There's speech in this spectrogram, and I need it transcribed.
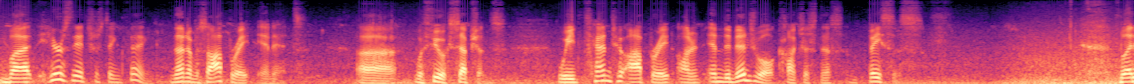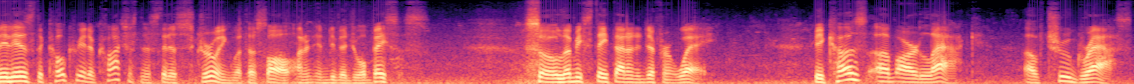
But here's the interesting thing. None of us operate in it, uh, with few exceptions. We tend to operate on an individual consciousness basis. But it is the co-creative consciousness that is screwing with us all on an individual basis. So let me state that in a different way. Because of our lack of true grasp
